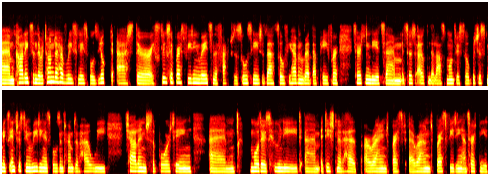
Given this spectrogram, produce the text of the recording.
Um, colleagues in the Rotunda have recently, I suppose, looked at their exclusive breastfeeding rates and the factors associated with that. So if you haven't read that paper, certainly it's um it's out in the last month or so, but just makes interesting reading, I suppose, in terms of how we challenge supporting um, mothers who need um, additional help around breast around breastfeeding and certainly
